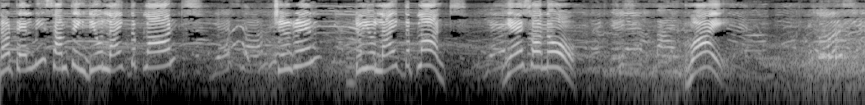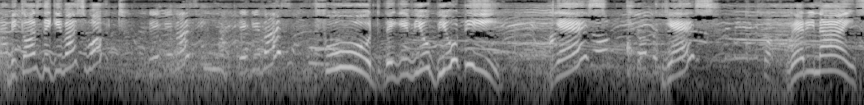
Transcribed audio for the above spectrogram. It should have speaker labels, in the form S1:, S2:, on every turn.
S1: Now tell me something. Do you like the plants?
S2: Yes, ma'am.
S1: Children, do you like the plants? Yes, yes or no? Yes, Why?
S2: Because,
S1: because they give us what?
S2: They give us food. They give us
S1: food. food. They give you beauty. Yes?
S2: Stop. Stop
S1: yes? Stop. Very nice.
